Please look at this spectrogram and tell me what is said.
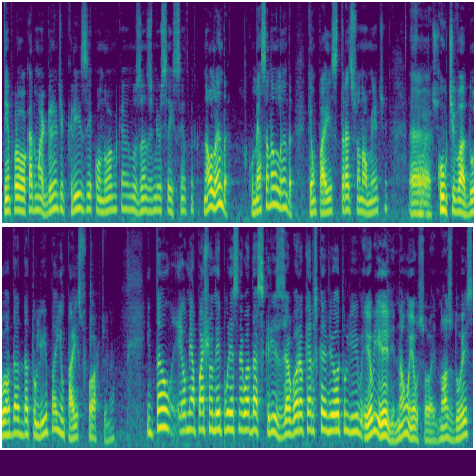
tenha provocado uma grande crise econômica nos anos 1600 na Holanda. Começa na Holanda, que é um país tradicionalmente é, cultivador da, da, tulipa e um país forte. Né? Então, eu me apaixonei por esse negócio das crises. Agora eu quero escrever outro livro. Eu e ele, não eu só. Nós dois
